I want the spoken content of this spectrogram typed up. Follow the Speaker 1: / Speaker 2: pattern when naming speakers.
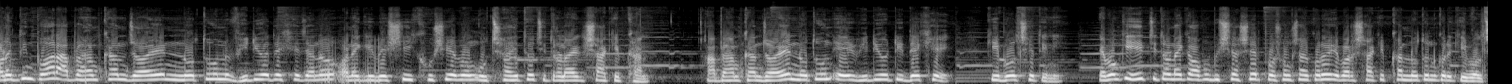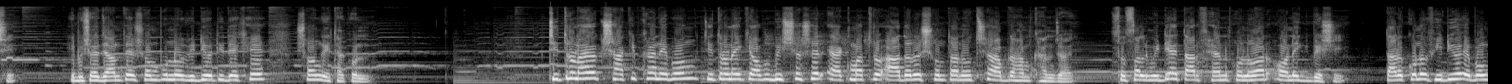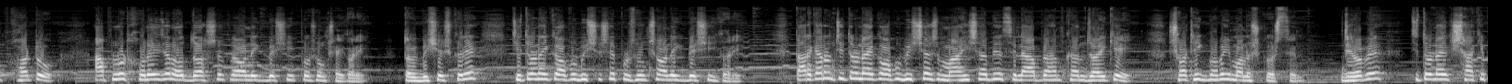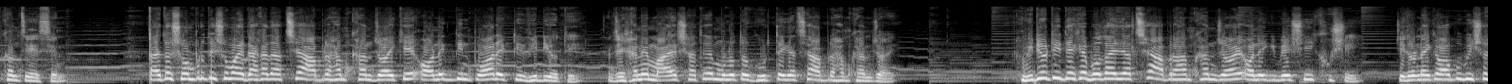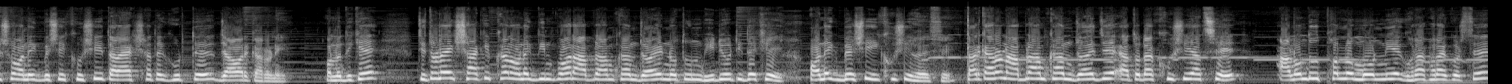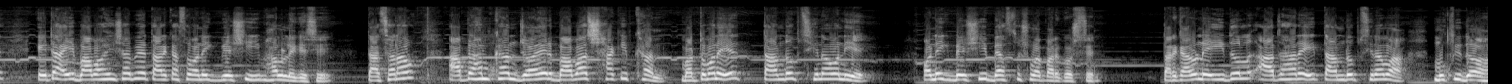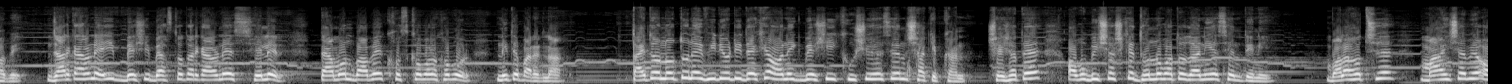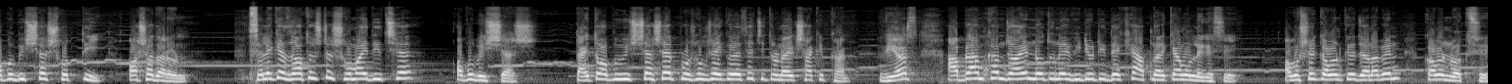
Speaker 1: অনেকদিন পর আব্রাহাম খান জয়ের নতুন ভিডিও দেখে যেন অনেক বেশি খুশি এবং উৎসাহিত চিত্রনায়ক শাকিব খান। আব্রাহাম খান জয়ের নতুন এই ভিডিওটি দেখে কি বলছে তিনি? এবং কি চিত্রনায়িকা অপবিশ্বাসের প্রশংসা করে এবার শাকিব খান নতুন করে কি বলছে? এ বিষয়ে জানতে সম্পূর্ণ ভিডিওটি দেখে সঙ্গেই থাকুন। চিত্রনায়ক শাকিব খান এবং চিত্রনায়িকা অপবিশ্বাসের একমাত্র আদরের সন্তান হচ্ছে আব্রাহাম খান জয়। সোশ্যাল মিডিয়ায় তার ফ্যান ফলোয়ার অনেক বেশি। তার কোনো ভিডিও এবং ফটো আপলোড হলেই যেন দর্শকরা অনেক বেশি প্রশংসাই করে। তবে বিশেষ করে চিত্রনায়িকা অপবিশ্বাসের প্রশংসা অনেক বেশিই করে। তার কারণ চিত্রনায়িকা অপবিশ্বাস মা হিসাবে ছেলে আব্রাহাম খান জয়কে সঠিকভাবেই মানুষ করছেন। যেভাবে চিত্রনায়ক শাকিব খান চেয়েছেন। তাই তো সম্প্রতি সময় দেখা যাচ্ছে আব্রাহাম খান জয়কে অনেকদিন পর একটি ভিডিওতে, যেখানে মায়ের সাথে মূলত ঘুরতে গেছে আব্রাহাম খান জয়। ভিডিওটি দেখে বোঝাই যাচ্ছে আব্রাহাম খান জয় অনেক বেশি খুশি। চিত্রনায়িকা অপবিশ্বাসও অনেক বেশি খুশি তারা একসাথে ঘুরতে যাওয়ার কারণে। অন্যদিকে, চিত্রনায়ক শাকিব খান অনেকদিন পর আব্রাহাম খান জয়ের নতুন ভিডিওটি দেখে অনেক বেশি খুশি হয়েছে। তার কারণ আব্রাহাম খান জয় যে এতটা খুশি আছে, আনন্দ উৎফুল্ল মন নিয়ে ঘোরাফেরা করছে, এটাই বাবা হিসাবে তার কাছে অনেক বেশি ভালো লেগেছে। তাছাড়াও, আব্রাহাম খান জয়ের বাবা শাকিব খান বর্তমানে তাণ্ডব সিনেমা নিয়ে অনেক বেশি ব্যস্ত সময় পার করছেন। তার কারণে ঈদুল আজহারেই তাণ্ডব সিনেমা মুক্তি দেওয়া হবে। যার কারণেই বেশি ব্যস্ততার কারণে ছেলের তেমনভাবে খোঁজখবর খবর নিতে পারেন না। তাই তো নতুন এই ভিডিওটি দেখে অনেক বেশি খুশি হয়েছেন শাকিব খান। সেই সাথে অপবিশ্বাসকে ধন্যবাদও জানিয়েছেন তিনি। বলা হচ্ছে, মা হিসাবে অপবিশ্বাস সত্যি অসাধারণ। ছেলেকে যথেষ্ট সময় দিচ্ছে অপবিশ্বাস তাই তো অপবিশ্বাসের প্রশংসাই করেছে চিত্রনায়ক শাকিব খান। ভিয়ার্স আব্রাহাম খান জয়ের নতুন এই ভিডিওটি দেখে আপনার কেমন লেগেছে? অবশ্যই কমেন্ট করে জানাবেন কমেন্ট বক্সে।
